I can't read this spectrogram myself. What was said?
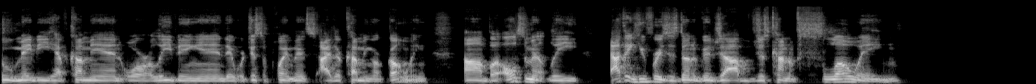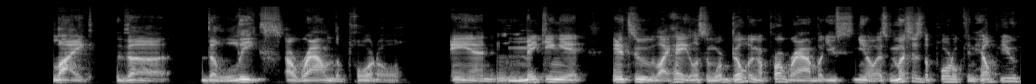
who maybe have come in or are leaving and they were disappointments either coming or going. Um, but ultimately I think Hugh Freeze has done a good job of just kind of slowing like the the leaks around the portal and Mhm. making it into like, hey, listen, we're building a program, but you you know, as much as the portal can help you,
